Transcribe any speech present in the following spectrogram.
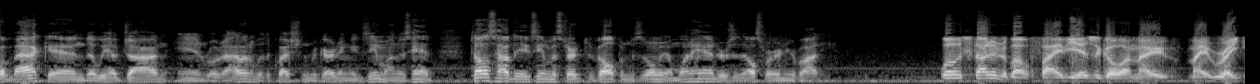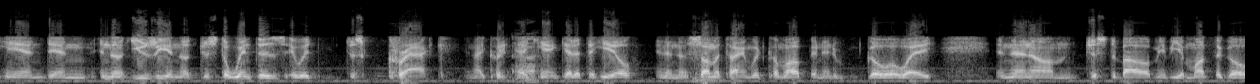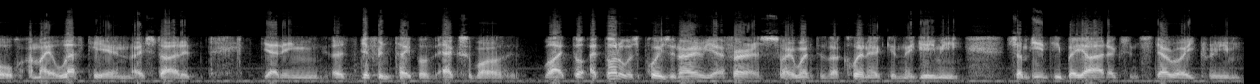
welcome back. And uh, we have John in Rhode Island with a question regarding eczema on his hand. Tell us how the eczema started developing. Is it only on one hand or is it elsewhere in your body? Well, it started about five years ago on my my right hand, and in the usually in the just the winters it would just crack, and I couldn't Uh-huh. I can't get it to heal. And then the summertime would come up, and it would go away. And then um, just about maybe a month ago, on my left hand, I started getting a different type of eczema. Well, I thought I thought it was poison ivy at first, so I went to the clinic and they gave me some antibiotics and steroid cream,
